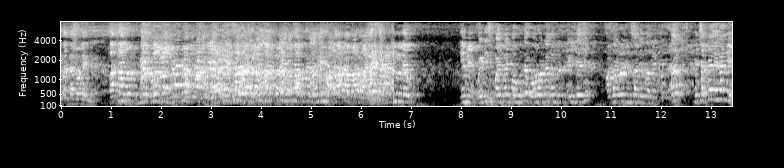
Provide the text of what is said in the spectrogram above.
పద్నాలుగు పద్నాలుగు నీళ్ళు లేవు ఐటీసీ పైప్ లైన్ పోతే ఓ రోజు మేము రెడీ చేసి పద్నాలుగు రోజులు ఇన్స్టాల్ చేద్దాం సార్ నేను చెప్పేది వినండి.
